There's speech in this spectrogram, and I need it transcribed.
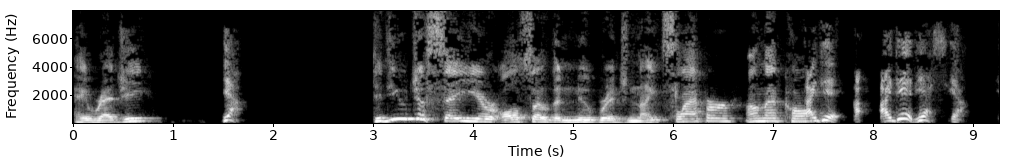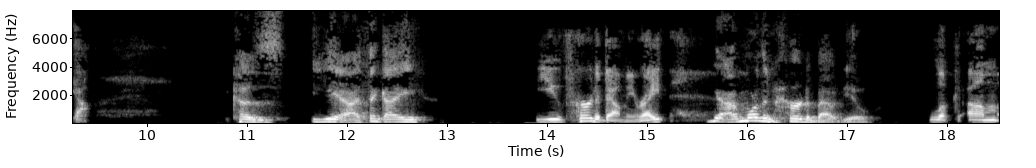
Hey, Reggie. Yeah. Did you just say you're also the Newbridge Night Slapper on that call? I did. I, I did. Yes. Yeah. Yeah. Cause yeah, I think I, You've heard about me, right? yeah, I've more than heard about you. Look, um,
